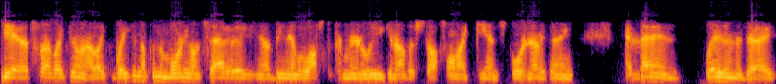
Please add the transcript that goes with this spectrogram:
Yeah, that's what I like doing. I like waking up in the morning on Saturdays, you know, being able to watch the Premier League and other stuff on like beIN Sport and everything. And then later in the day,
